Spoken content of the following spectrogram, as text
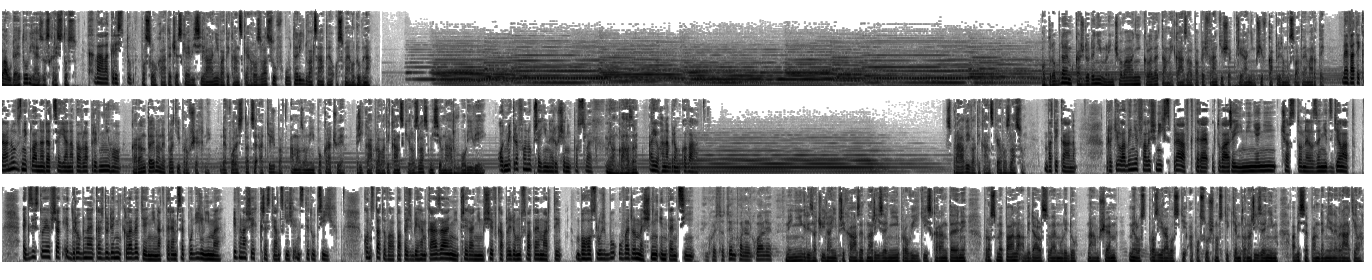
Laudetur Jezus Christus. Chvála Kristu. Posloucháte české vysílání Vatikánského rozhlasu v úterý 28. dubna. O drobném každodenním linčování klevetami kázal papež František při raním v kapli domu svaté Marty. Ve Vatikánu vznikla nadace Jana Pavla I. Karanténa neplatí pro všechny. Deforestace a těžba v Amazonii pokračuje, říká pro vatikánský rozhlas misionář v Bolívii. Od mikrofonu přejí nerušený poslech Milan Glázer a Johana Bronková. Zprávy vatikánského rozhlasu. Vatikán. Proti lavině falešných zpráv, které utvářejí mínění, často nelze nic dělat. Existuje však i drobné každodenní klevetění, na kterém se podílíme, i v našich křesťanských institucích, konstatoval papež během kázání při raním šiv kapli domu svaté Marty. Bohoslužbu uvedl mešní intencí. Nyní, kdy začínají přicházet nařízení pro výjití z karantény, prosme pána, aby dal svému lidu, nám všem, milost prozíravosti a poslušnosti k těmto nařízením, aby se pandemie nevrátila.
